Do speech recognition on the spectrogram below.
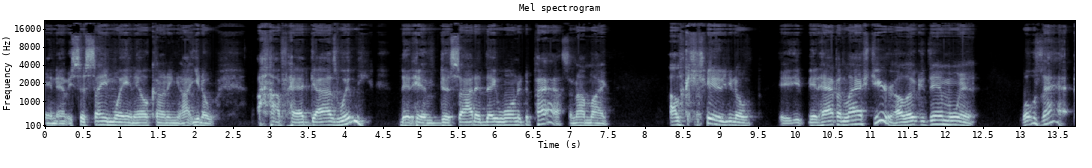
And uh, it's the same way in elk hunting. I, you know, I've had guys with me that have decided they wanted to pass, and I'm like, I look at it, you know, it, it happened last year. I looked at them and went, what was that?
